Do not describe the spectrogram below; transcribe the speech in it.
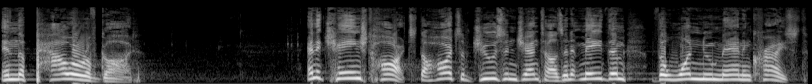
in the power of God. And it changed hearts, the hearts of Jews and Gentiles, and it made them the one new man in Christ.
